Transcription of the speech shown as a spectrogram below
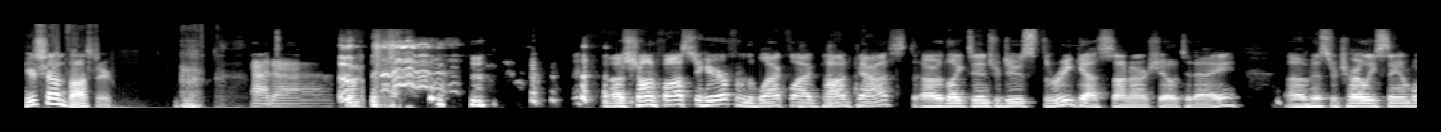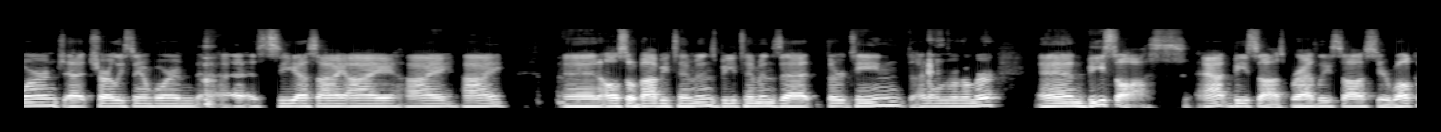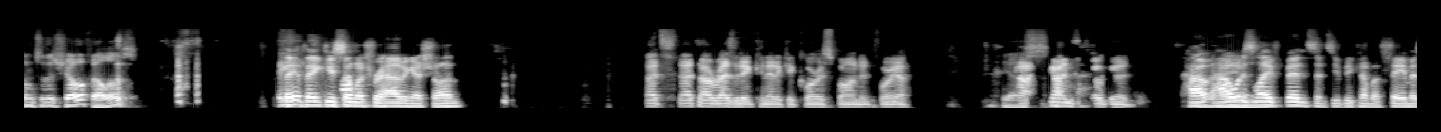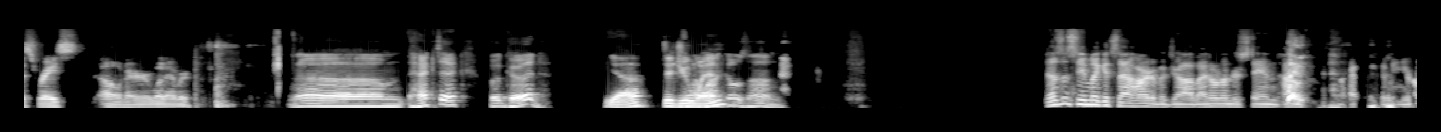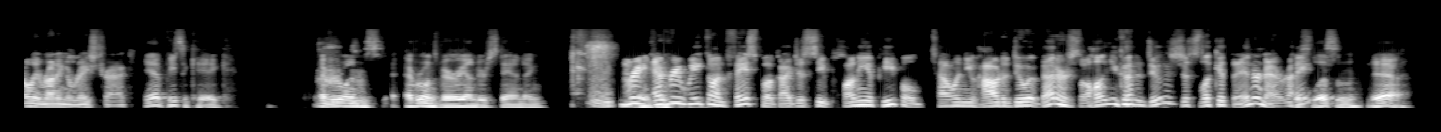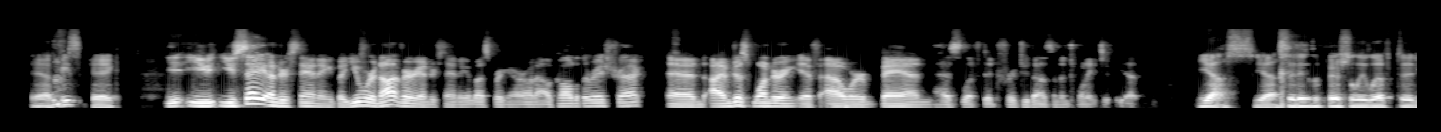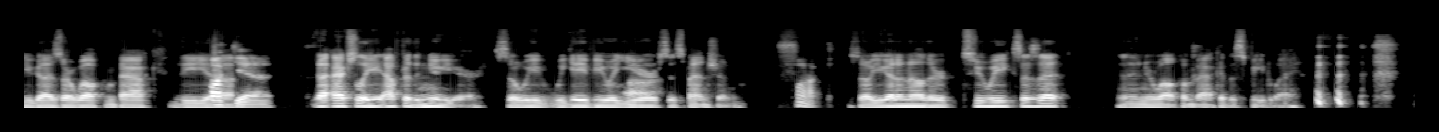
Here's Sean Foster. Uh, Sean Foster here from the Black Flag Podcast. I would like to introduce three guests on our show today. Uh, Mr. Charlie Sanborn at Charlie Sanborn uh, CSII, and also Bobby Timmons, B Timmons at 13. I don't remember. And B Sauce at B Sauce, Bradley Sauce. You're welcome to the show, fellas. Thank, thank you so much for having us, Sean. That's that's our resident Connecticut correspondent for you. Yes. It's gotten so good. How how has life been since you become a famous race owner or whatever? Um, hectic, but good. Yeah. Did you A lot win? goes on. Doesn't seem like it's that hard of a job. I don't understand how. I mean, you're only running a racetrack. Yeah, piece of cake. Everyone's everyone's very understanding. Every every week on Facebook, I just see plenty of people telling you how to do it better. So all you got to do is just look at the internet, right? Just listen. Yeah, yeah, piece of cake. You, you you say understanding, but you were not very understanding of us bringing our own alcohol to the racetrack. And I'm just wondering if our ban has lifted for 2022 yet. Yes, yes, it is officially lifted. You guys are welcome back. The uh, Fuck yeah. uh, actually after the new year. So we we gave you a year Wow. suspension. Fuck. So you got another two weeks, is it? And then you're welcome back at the speedway.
